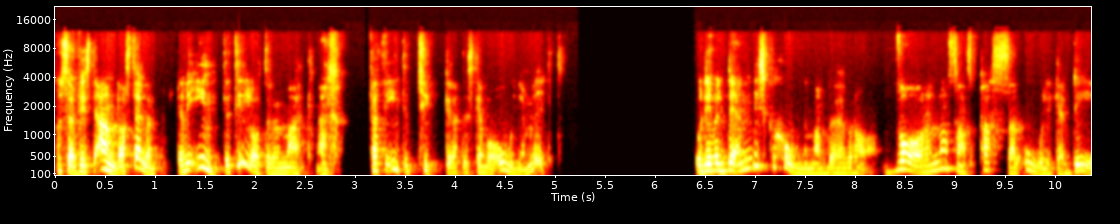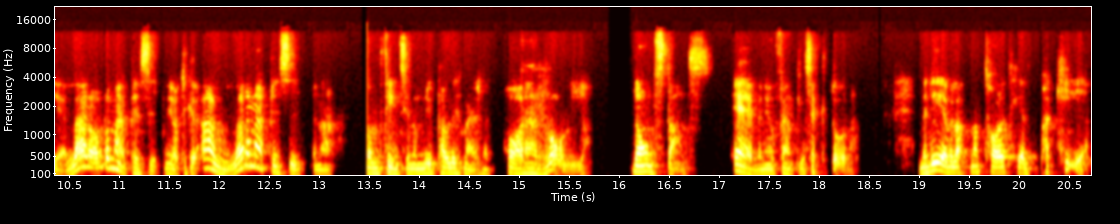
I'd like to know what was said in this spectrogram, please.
Och sen finns det andra ställen där vi inte tillåter en marknad, för att vi inte tycker att det ska vara ojämlikt. Och det är väl den diskussionen man behöver ha. Var någonstans passar olika delar av de här principerna? Jag tycker alla de här principerna som finns inom New Public Management har en roll någonstans, även i offentlig sektor. Men det är väl att man tar ett helt paket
